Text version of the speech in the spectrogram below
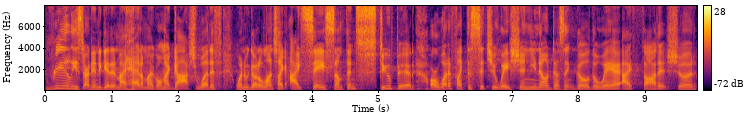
really starting to get in my head. I'm like, oh my gosh, what if when we go to lunch, like I say something stupid? Or what if like the situation, you know, doesn't go the way I, thought it should?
